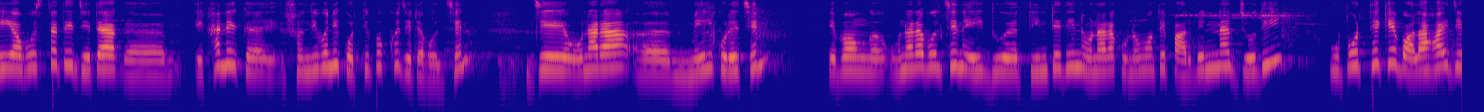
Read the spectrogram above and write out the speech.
এই অবস্থাতে যেটা এখানে সঞ্জীবনী কর্তৃপক্ষ যেটা বলছেন যে ওনারা মেল করেছেন এবং ওনারা বলছেন এই দু, তিনটে দিন ওনারা কোনো মতে পারবেন না যদি উপর থেকে বলা হয় যে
